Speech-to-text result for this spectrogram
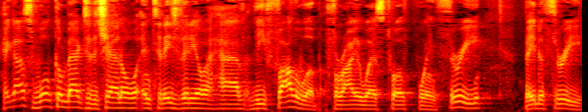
Hey guys, welcome back to the channel. In today's video, I have the follow-up for iOS 12.3 Beta 3.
